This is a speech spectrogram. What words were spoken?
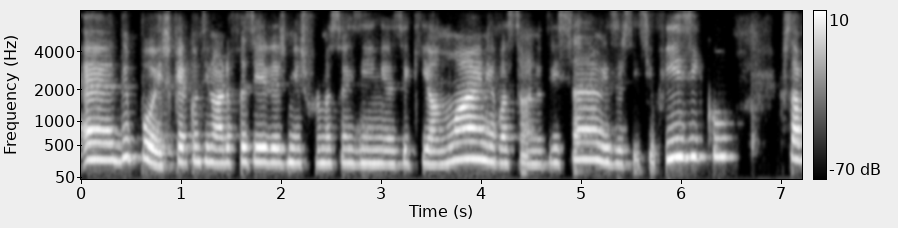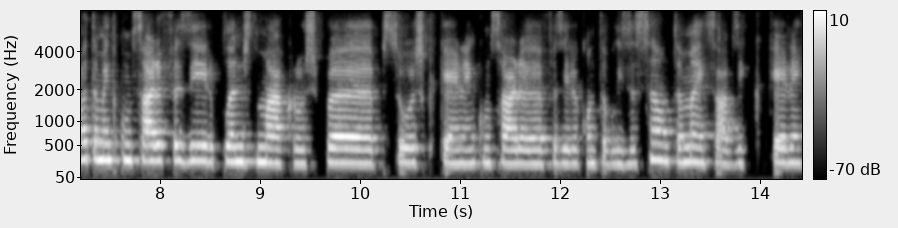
Uh, depois, quero continuar a fazer as minhas formaçõezinhas aqui online em relação à nutrição, exercício físico. Gostava também de começar a fazer planos de macros para pessoas que querem começar a fazer a contabilização também, sabes, e que querem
